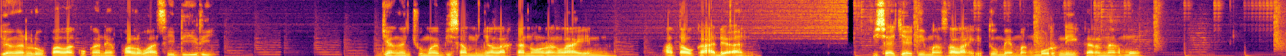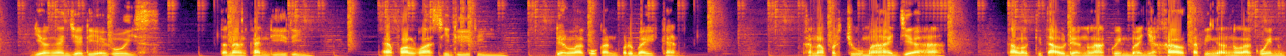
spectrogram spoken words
jangan lupa lakukan evaluasi diri. Jangan cuma bisa menyalahkan orang lain atau keadaan. Bisa jadi masalah itu memang murni karenamu. Jangan jadi egois. Tenangkan diri, evaluasi diri, dan lakukan perbaikan. Karena percuma aja kalau kita udah ngelakuin banyak hal tapi nggak ngelakuin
